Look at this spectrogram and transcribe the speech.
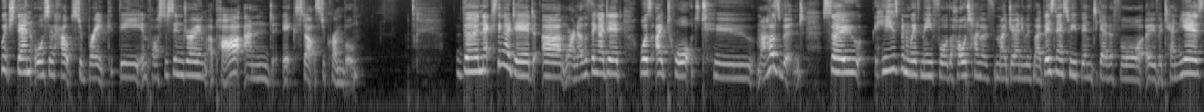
which then also helps to break the imposter syndrome apart and it starts to crumble the next thing I did, um, or another thing I did, was I talked to my husband. So he's been with me for the whole time of my journey with my business. We've been together for over 10 years,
